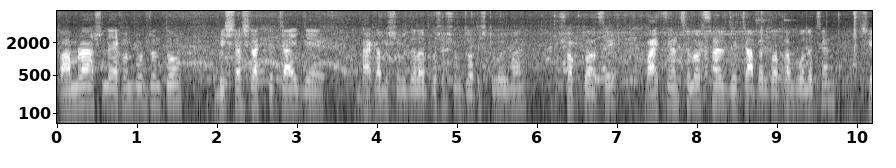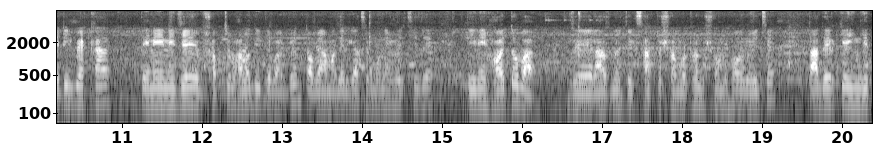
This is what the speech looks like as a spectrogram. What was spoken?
তো আমরা আসলে এখন পর্যন্ত বিশ্বাস রাখতে চাই যে ঢাকা বিশ্ববিদ্যালয় প্রশাসন যথেষ্ট পরিমাণ শক্ত আছে। ভাইস চ্যান্সেলর স্যার যে চাপের কথা বলেছেন সেটির ব্যাখ্যা তিনি নিজে সবচেয়ে ভালো দিতে পারবেন। তবে আমাদের কাছে মনে হয়েছে যে তিনি হয়তোবা যে রাজনৈতিক ছাত্র সংগঠন সমূহ রয়েছে তাদেরকে ইঙ্গিত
